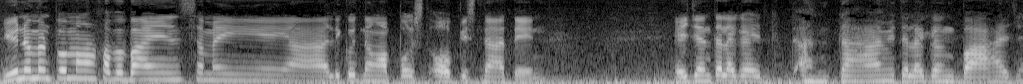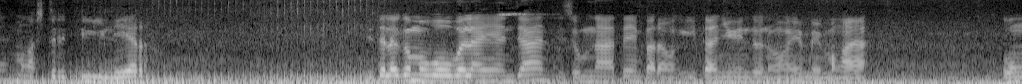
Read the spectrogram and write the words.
Yun naman po mga kababayan sa may uh, likod ng post office natin. Eh dyan talaga, eh, ang dami talagang bahay dyan, mga street dealer. Talaga mawawala yan dyan. Zoom natin para makita nyo yun doon. Oh. May mga, kung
